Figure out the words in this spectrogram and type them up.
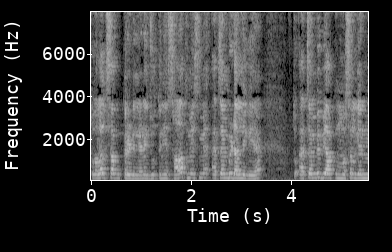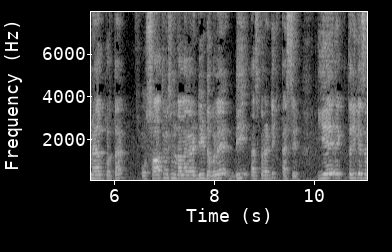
तो अलग से आपको क्रेडिट लेने की ज़रूरत नहीं है। साथ में इसमें एचएमबी डाली गई है। तो एचएमबी भी आपको मसल गेन में हेल्प करता है। और साथ में इसमें डाला गया D double A D aspartic acid ये एक तरीके से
